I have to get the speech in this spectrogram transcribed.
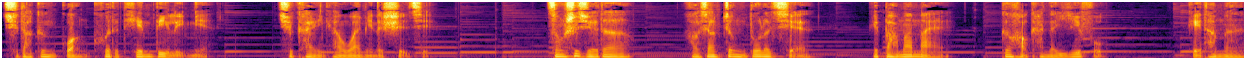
去到更广阔的天地里面，去看一看外面的世界。总是觉得好像挣多了钱。给爸妈买更好看的衣服，给他们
